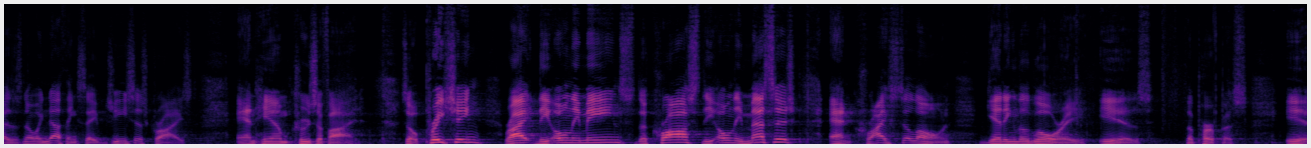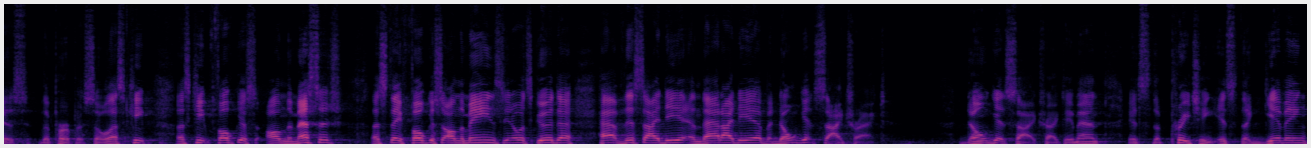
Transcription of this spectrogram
is knowing nothing save Jesus Christ and Him crucified. So, preaching, right, the only means, the cross, the only message, and Christ alone getting the glory is the purpose is the purpose. So let's keep let's keep focus on the message. Let's stay focused on the means. You know, it's good to have this idea and that idea, but don't get sidetracked. Don't get sidetracked, amen. It's the preaching, it's the giving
